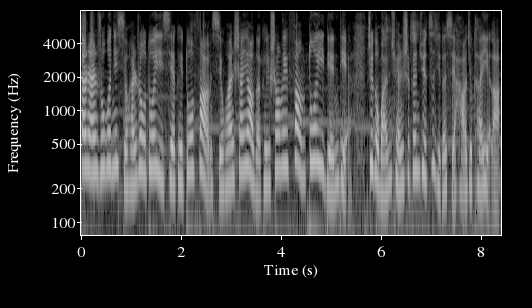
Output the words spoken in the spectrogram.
当然，如果你喜欢肉多一些，可以多放；喜欢山药的，可以稍微放多一点点。这个完全是根据自己的喜好就可以了。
